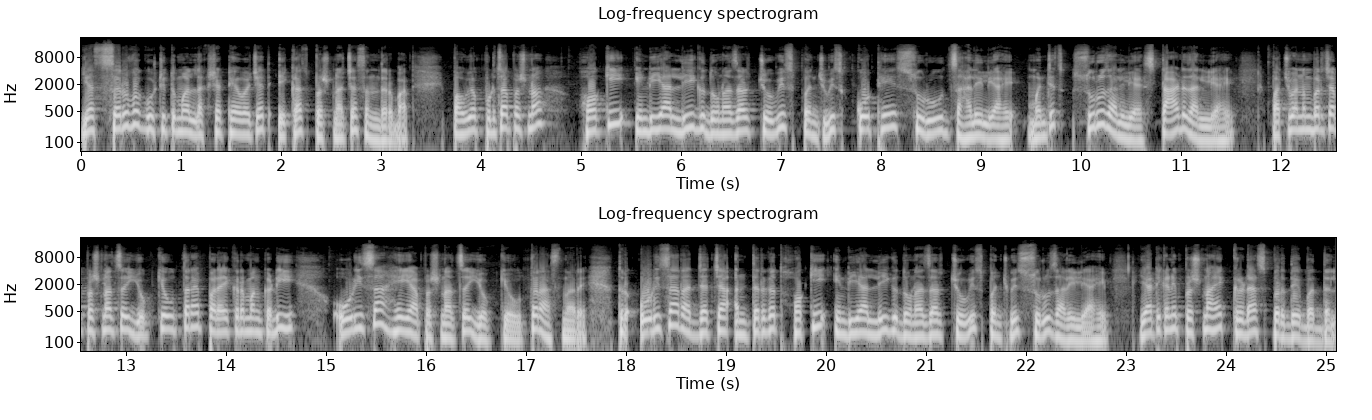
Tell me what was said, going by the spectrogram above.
या सर्व गोष्टी तुम्हाला लक्षात ठेवायच्या आहेत एकाच प्रश्नाच्या संदर्भात. पाहूया पुढचा प्रश्न. हॉकी इंडिया लीग दोन हजार चोवीस पंचवीस कोठे सुरू झालेली आहे? म्हणजेच सुरू झालेली आहे स्टार्ट झालेली आहे. पाचव्या नंबरच्या प्रश्नाचं योग्य उत्तर आहे. पर्याय क्रमांक डी ओडिसा हे या प्रश्नाचं योग्य उत्तर असणार आहे. तर ओडिसा राज्याच्या अंतर्गत हॉकी इंडिया लीग दोन हजार चोवीस पंचवीस सुरू झालेली आहे. या ठिकाणी प्रश्न आहे क्रीडा स्पर्धेबद्दल.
